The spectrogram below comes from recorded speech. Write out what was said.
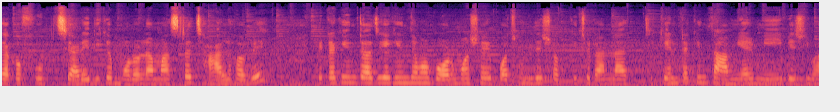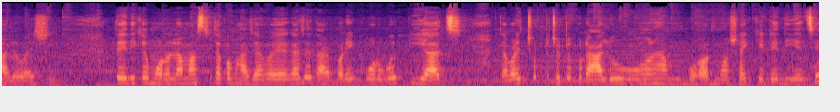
দেখো ফুটছে, আর এদিকে মরলা মাছটা ঝাল হবে। এটা কিন্তু আজকে কিন্তু আমার বরমশাইয়ের পছন্দের সব কিছু রান্না। চিকেনটা কিন্তু আমি আর মেয়েই বেশি ভালোবাসি। তো এদিকে মোরলা মাছটা দেখো ভাজা হয়ে গেছে, তারপরে করব পেঁয়াজ, তারপরে ছোট্ট ছোট্ট করে আলু বরমশাই কেটে দিয়েছে,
